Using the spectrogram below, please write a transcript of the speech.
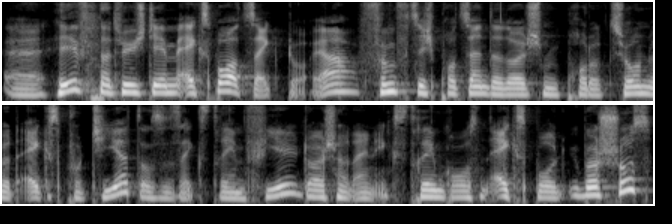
äh, hilft natürlich dem Exportsektor, ja. 50 Prozent der deutschen Produktion wird exportiert, das ist extrem viel. Deutschland hat einen extrem großen Exportüberschuss.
